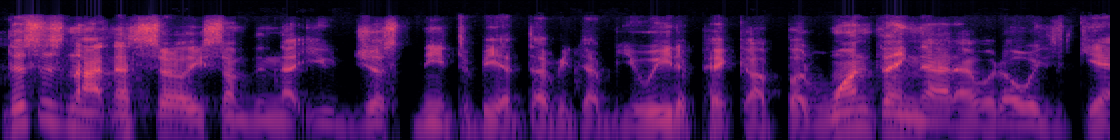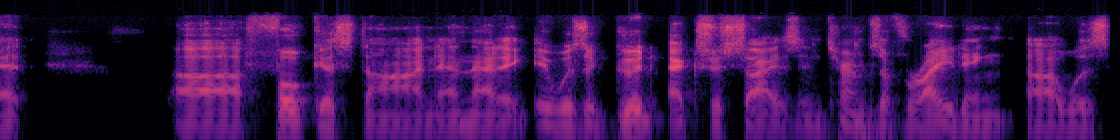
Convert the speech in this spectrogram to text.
this is not necessarily something that you just need to be at WWE to pick up but one thing that I would always get uh, focused on and that it, it, was a good exercise in terms of writing uh, was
